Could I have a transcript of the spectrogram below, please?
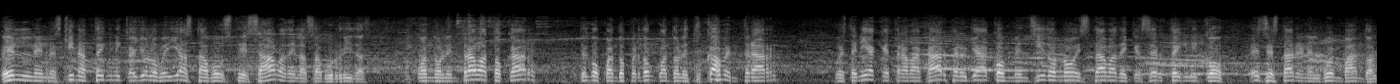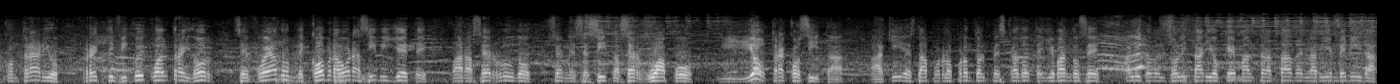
Él en la esquina técnica yo lo veía hasta bostezaba de las aburridas. Y cuando le entraba a tocar, digo cuando, perdón, cuando le tocaba entrar, pues tenía que trabajar, pero ya convencido no estaba de que ser técnico es estar en el buen bando. Al contrario, rectificó y cual traidor. Se fue a donde cobra ahora sí billete. Para ser rudo se necesita ser guapo y otra cosita. Aquí está por lo pronto el pescadote llevándose al hijo del solitario que maltratada en la bienvenida.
